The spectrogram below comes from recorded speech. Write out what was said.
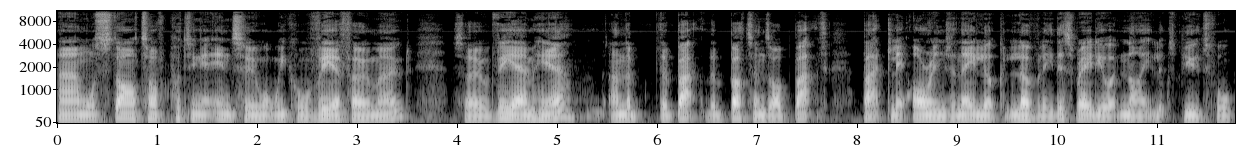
And we'll start off putting it into what we call VFO mode. So VM here, and the, the back the buttons are back, backlit orange and they look lovely. This radio at night looks beautiful.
